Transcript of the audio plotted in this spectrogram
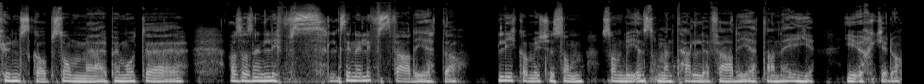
kunnskap som eh, på en måte Altså sin livs, sine livsferdigheter. Like mye som, som de instrumentelle ferdighetene i, i yrket, da.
